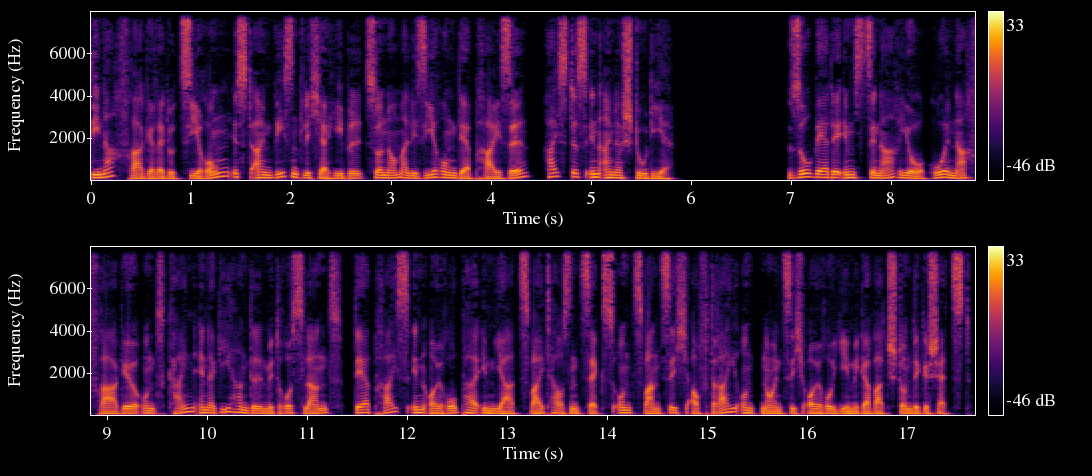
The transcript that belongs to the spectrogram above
Die Nachfragereduzierung ist ein wesentlicher Hebel zur Normalisierung der Preise, heißt es in einer Studie. So werde im Szenario hohe Nachfrage und kein Energiehandel mit Russland der Preis in Europa im Jahr 2026 auf 93 Euro je Megawattstunde geschätzt.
